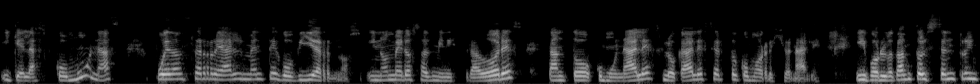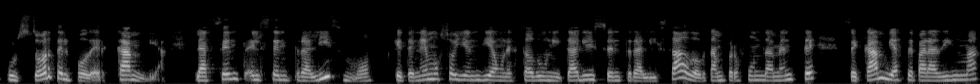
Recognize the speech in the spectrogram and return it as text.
y que las comunas puedan ser realmente gobiernos y no meros administradores, tanto comunales, locales, ¿cierto?, como regionales. Y por lo tanto el centro impulsor del poder cambia. El centralismo que tenemos hoy en día, un Estado unitario y centralizado tan profundamente, se cambia ese paradigma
